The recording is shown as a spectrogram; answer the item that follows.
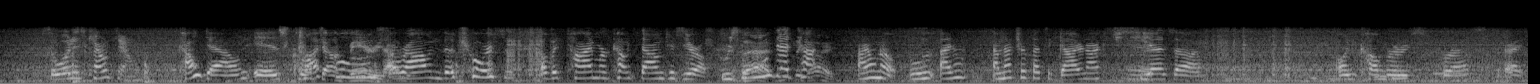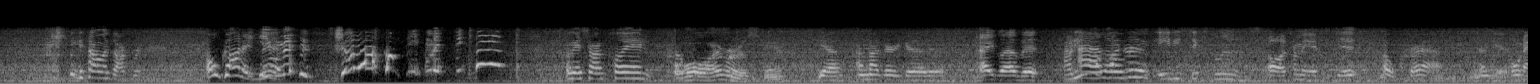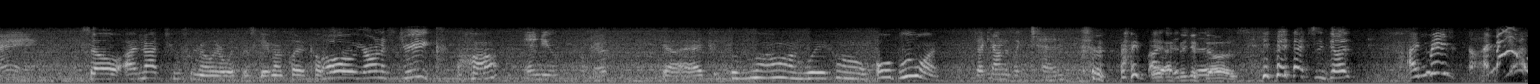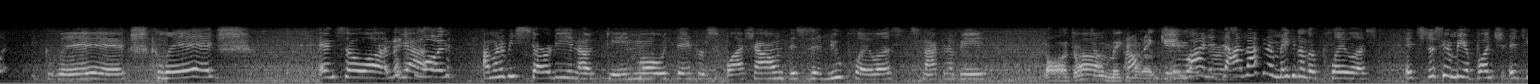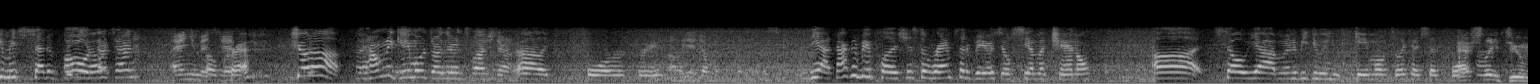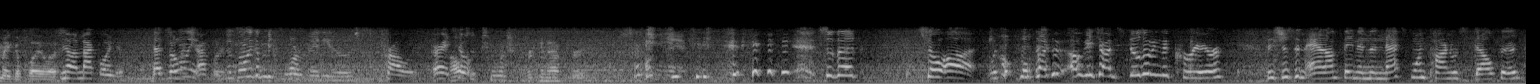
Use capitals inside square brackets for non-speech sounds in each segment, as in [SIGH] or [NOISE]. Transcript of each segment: So what is countdown? Countdown is collect Countdown balloons varies. around the course of a timer counts down to zero. Who's that? Balloons at Who's the guy? I don't know. Balloon, I don't. I'm not sure if that's a guy or not. 'cause He Yeah. has a uncovered mm-hmm. breast. All right. [LAUGHS] that was awkward. Oh God, I [LAUGHS] You missed. missed. Shut up! [LAUGHS] You missed again. Okay, so I'm playing purple. Oh, I remember this game. Yeah, I'm not very good at it. I love it. How do you I have it. 186 balloons? Oh, that's how many I have to get. Oh crap. Nugget. Oh, dang. So I'm not too familiar with this game. I played a couple. Oh, you're on a streak. Uh huh. And you. Okay. Yeah, I took the long way home. Oh, a blue one. Does that count as like 10? [LAUGHS] I, I, yeah, I think it, does. [LAUGHS] it actually does. I missed. Uh, no! Glitch, glitch. And so, uh, [LAUGHS] Next yeah, one. I'm gonna be starting a game mode thing for Splashdown. This is a new playlist. It's not gonna be. Oh, don't Uh, do it. Make how another many game play. modes- Fine. It's not, I'm not gonna make another playlist. It's just gonna be a bunch. It's gonna be a set of videos. Oh, is that 10? And you missed Oh, it. crap. Shut up. Wait, How many game modes are there in Splashdown? Uh, like four or three. oh, yeah, don't make the list. Yeah, it's not gonna be a playlist. Just a random set of videos you'll see on the channel. Uh, so yeah, I'm gonna be doing game modes like I said four Actually, times. do make a playlist. No, I'm not going to. That's There's only, much effort. there's only going to be four videos. Probably. All right, Also, so too much freaking effort. [LAUGHS] [LAUGHS] so then, so uh, what, [LAUGHS] okay, so I'm still doing the career. It's just an add-on thing, and the next one, Ponder's Delta.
